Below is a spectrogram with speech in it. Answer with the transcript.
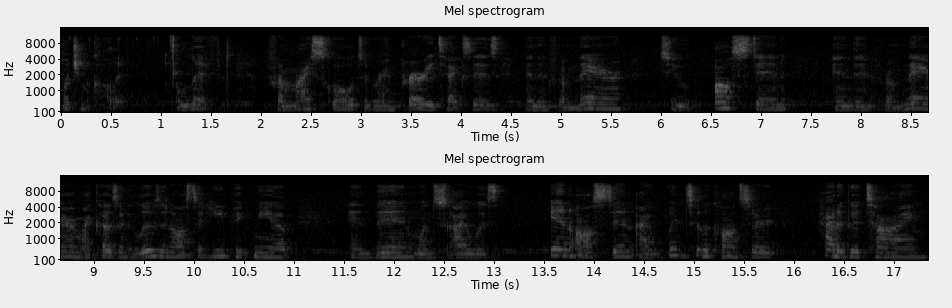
whatchamacallit, a Lyft from my school to Grand Prairie, Texas, and then from there to Austin, and then from there, my cousin who lives in Austin, he picked me up, and then once I was in Austin, I went to the concert, had a good time,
